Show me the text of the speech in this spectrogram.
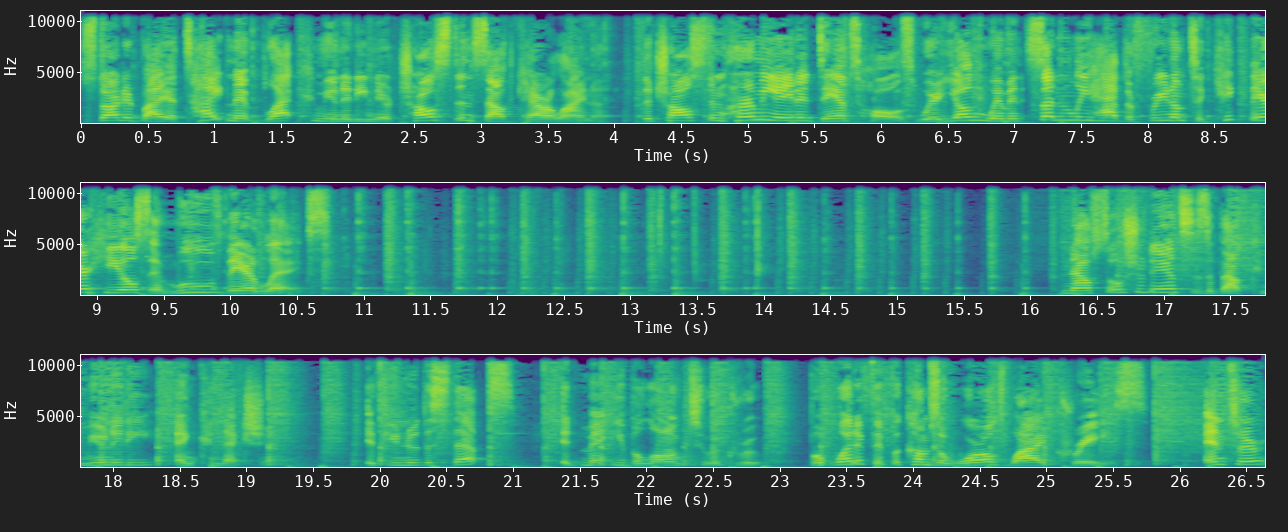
Started by a tight knit black community near Charleston, South Carolina, the Charleston permeated dance halls where young women suddenly had the freedom to kick their heels and move their legs. Now, social dance is about community and connection. If you knew the steps, it meant you belonged to a group. But what if it becomes a worldwide craze? Enter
